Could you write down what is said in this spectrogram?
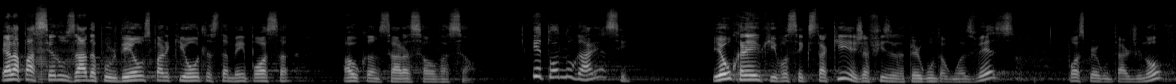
ela passa a ser usada por Deus para que outras também possam alcançar a salvação. E todo lugar é assim. Eu creio que você que está aqui, já fiz essa pergunta algumas vezes, posso perguntar de novo,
